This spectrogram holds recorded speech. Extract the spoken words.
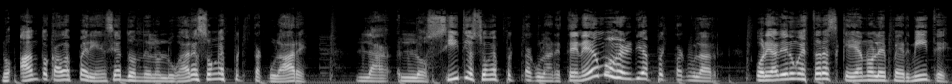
nos han tocado experiencias donde los lugares son espectaculares, la- los sitios son espectaculares, tenemos el día espectacular, pero ella tiene un estrés que ya no le permite,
